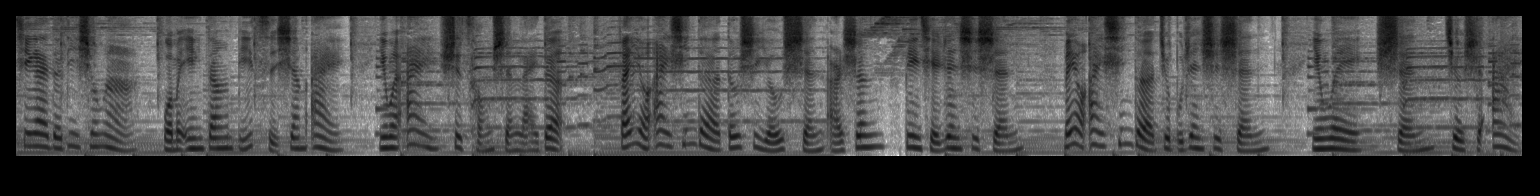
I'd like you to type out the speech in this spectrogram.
亲爱的弟兄啊，我们应当彼此相爱，因为爱是从神来的。凡有爱心的，都是由神而生，并且认识神；没有爱心的，就不认识神。因为神就是爱。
